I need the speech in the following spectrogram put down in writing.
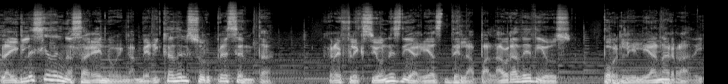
La Iglesia del Nazareno en América del Sur presenta Reflexiones Diarias de la Palabra de Dios por Liliana Radi.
